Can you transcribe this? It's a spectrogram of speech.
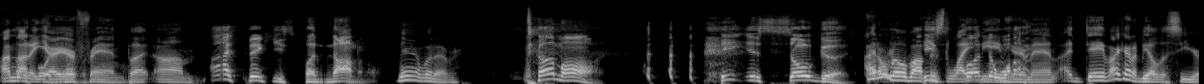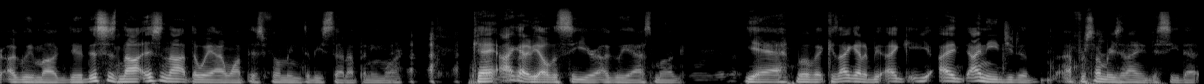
I'm not a Yair fan, but um, I think he's phenomenal. Yeah, whatever. Come on. he is so good. I don't know about He's this light being here, man. I, Dave, I got to be able to see your ugly mug, dude. This is not this is not the way I want this filming to be set up anymore. okay, I got to be able to see your ugly ass mug. Yeah, move it because I gotta be. I, I I need you to. Uh, for some reason, I need to see that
